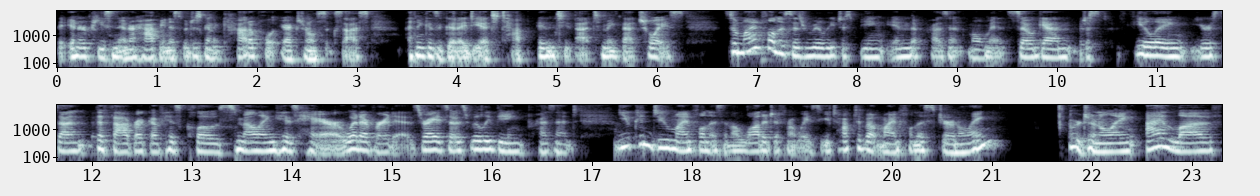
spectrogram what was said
the inner peace and inner happiness, which is going to catapult your external success, I think is a good idea to tap into that, to make that choice. So mindfulness is really just being in the present moment. So again, just feeling your son, the fabric of his clothes, smelling his hair, whatever it is, right? So it's really being present. You can do mindfulness in a lot of different ways. So you talked about mindfulness journaling or journaling. I love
